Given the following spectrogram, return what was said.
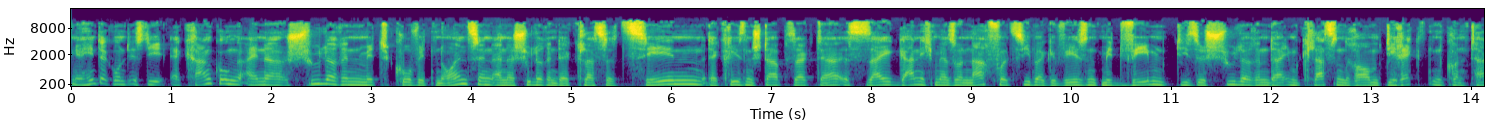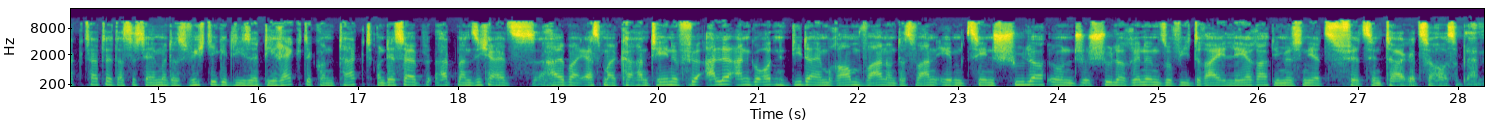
Der Hintergrund ist die Erkrankung einer Schülerin mit Covid-19, einer Schülerin der Klasse 10. Der Krisenstab sagt, ja, es sei gar nicht mehr so nachvollziehbar gewesen, mit wem diese Schülerin da im Klassenraum direkten Kontakt hatte. Das ist ja immer das Wichtige, dieser direkte Kontakt. Und deshalb hat man sicherheitshalber erstmal Quarantäne für alle angeordnet, die da im Raum waren. Und das waren eben zehn Schüler und Schülerinnen sowie drei Lehrer. Die müssen jetzt 14 Tage zu Hause bleiben.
